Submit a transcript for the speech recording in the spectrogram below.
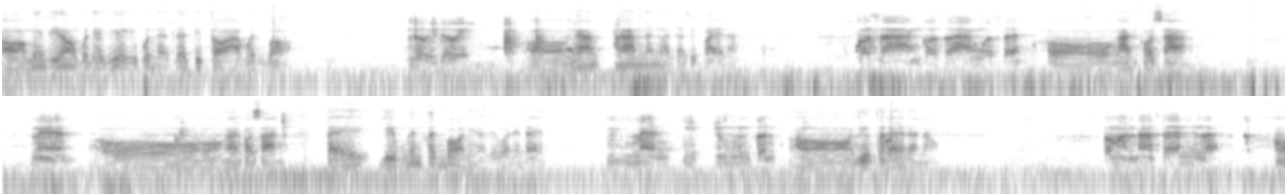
อ๋อมีพี่น้องเพิ่นเฮ็ดเวียกอยู่พุ่นน่ะแล้วติดต่อหาเพิ่นบ่ เลยเลยอ๋องานงานนั่นล่ะเจ้าสิไปน่ะก่อสร้างก่อสร้างว่าซั่นอ๋องานก่อสร้างแม่นอ๋องานก่อสร้าง ไปยืมเงินเพิ่นบ่นี่น่ะหรือว่าใดแม่นอีกยืมเงินเพิ่นๆอ๋อยืมเท่าใดน่ะเนาะประมาณ500,000นี่แหละอ๋อ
